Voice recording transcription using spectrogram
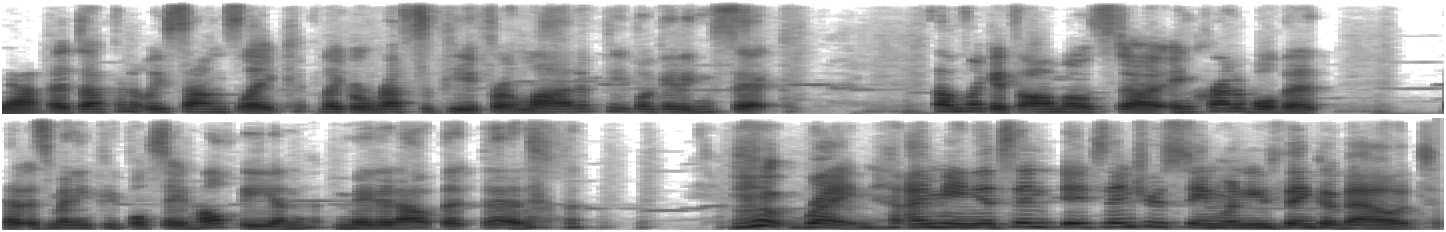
yeah that definitely sounds like like a recipe for a lot of people getting sick. Sounds like it's almost uh, incredible that that as many people stayed healthy and made it out that did right. I mean, it's in, it's interesting when you think about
